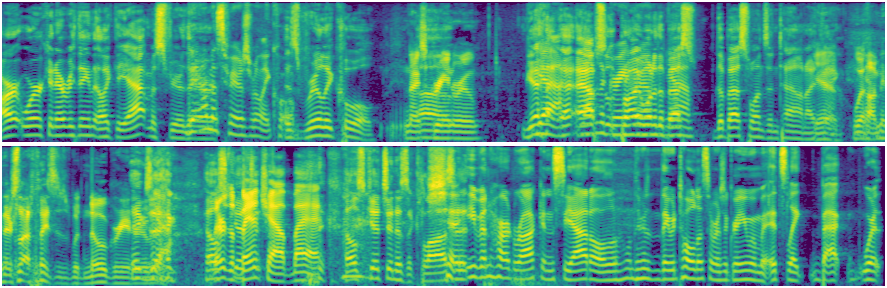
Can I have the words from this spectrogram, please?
artwork and everything, like the atmosphere there, The atmosphere is really cool. is really cool. nice Uh, green room. Yeah, Yeah, love absolutely. green Probably one of the best, yeah. the best ones in town. I yeah. think. Well, I mean, there's a lot of places with no green room. Exactly. Hell's There's a bench out back. Hell's Kitchen is a Shit, closet. even Hard Rock in Seattle, they told us there was a green room. It's like back where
